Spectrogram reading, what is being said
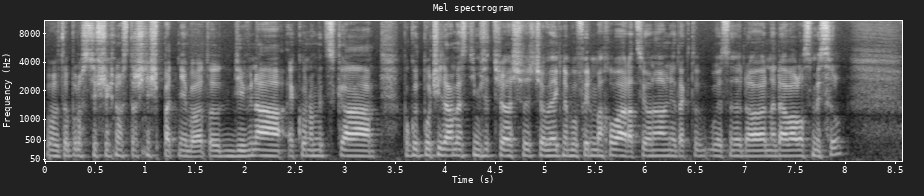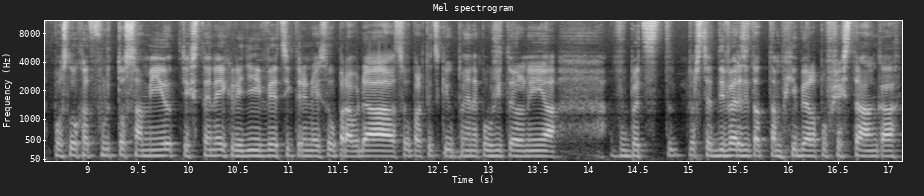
Bylo to prostě všechno strašně špatně, byla to divná ekonomická, pokud počítáme s tím, že třeba člověk nebo firma chová racionálně, tak to vůbec nedávalo smysl poslouchat furt to samé od těch stejných lidí, věci, které nejsou pravda, jsou prakticky úplně nepoužitelné a vůbec prostě diverzita tam chyběla po všech stránkách.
